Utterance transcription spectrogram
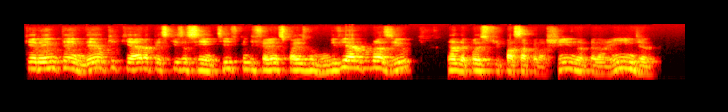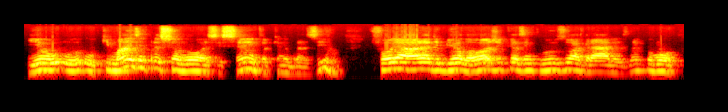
querer entender o que, que era pesquisa científica em diferentes países do mundo. E vieram para o Brasil, né, depois de passar pela China, pela Índia. E o, o, o que mais impressionou esse centro aqui no Brasil foi a área de biológicas, incluso agrárias, né, como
